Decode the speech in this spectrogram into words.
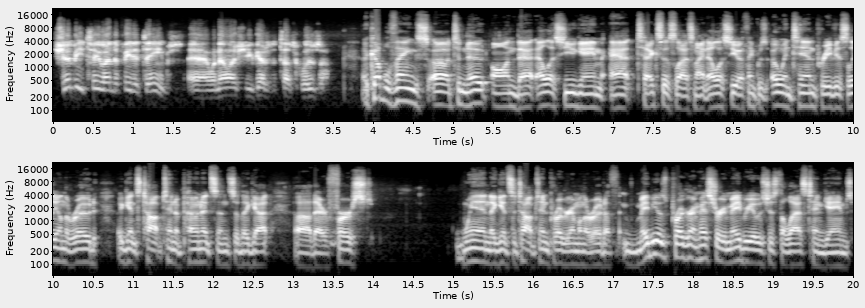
should be two undefeated teams uh, when LSU goes to Tuscaloosa. A couple things uh, to note on that LSU game at Texas last night. LSU, I think, was 0 10 previously on the road against top 10 opponents, and so they got uh, their first win against a top 10 program on the road. Th- maybe it was program history, maybe it was just the last 10 games,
